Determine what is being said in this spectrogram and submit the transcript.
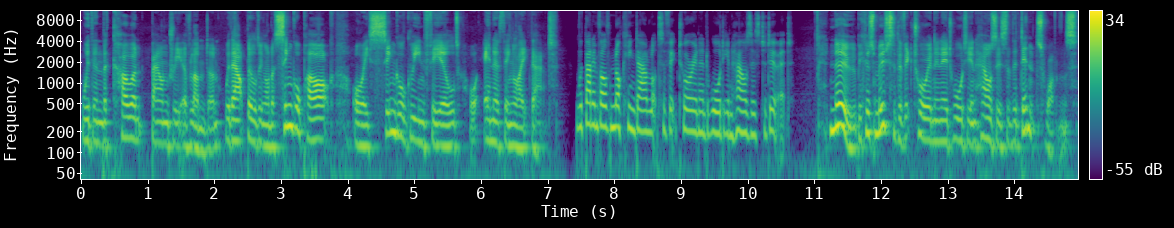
within the current boundary of London without building on a single park or a single green field or anything like that. Would that involve knocking down lots of Victorian and Edwardian houses to do it? No, because most of the Victorian and Edwardian houses are the dense ones.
